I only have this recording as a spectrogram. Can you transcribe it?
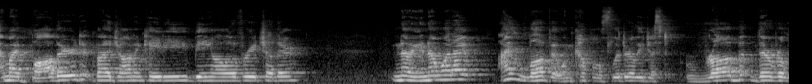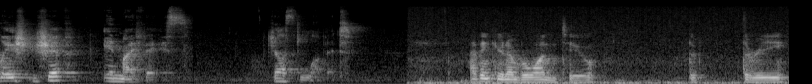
Am I bothered by John and Katie being all over each other? No, you know what? I, I love it when couples literally just rub their relationship in my face. Just love it. I think you're number one, two, th- three.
